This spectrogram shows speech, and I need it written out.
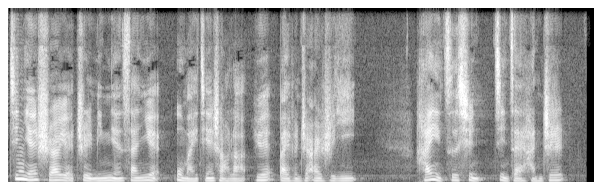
今年十二月至明年三月，雾霾减少了约百分之二十一。韩语资讯尽在韩知。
